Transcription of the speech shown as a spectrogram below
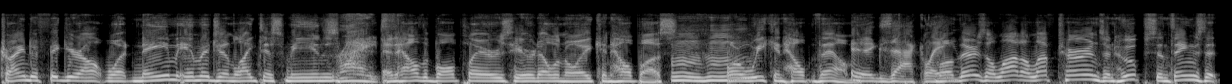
trying to figure out what name, image, and likeness means, right? And how the ball players here at Illinois can help us, mm-hmm. or we can help them. Exactly. Well, there's a lot of left turns and hoops and things that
